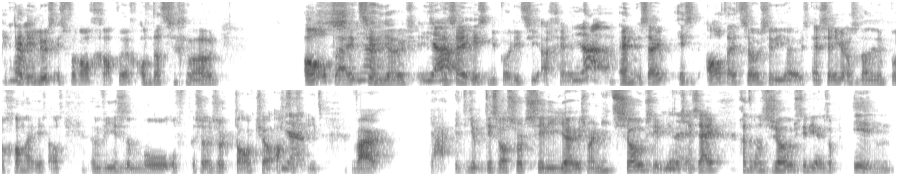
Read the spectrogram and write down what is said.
Ja. Ellie Lust is vooral grappig omdat ze gewoon altijd Ja. serieus is. Ja. En zij is die politieagent. Ja. En zij is altijd zo serieus. En zeker als het dan in een programma is als een Wie is de Mol of zo'n soort talkshow-achtig iets. Waar, ja, het, het is wel een soort serieus, maar niet zo serieus. Nee. En zij gaat er dan zo serieus op in.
